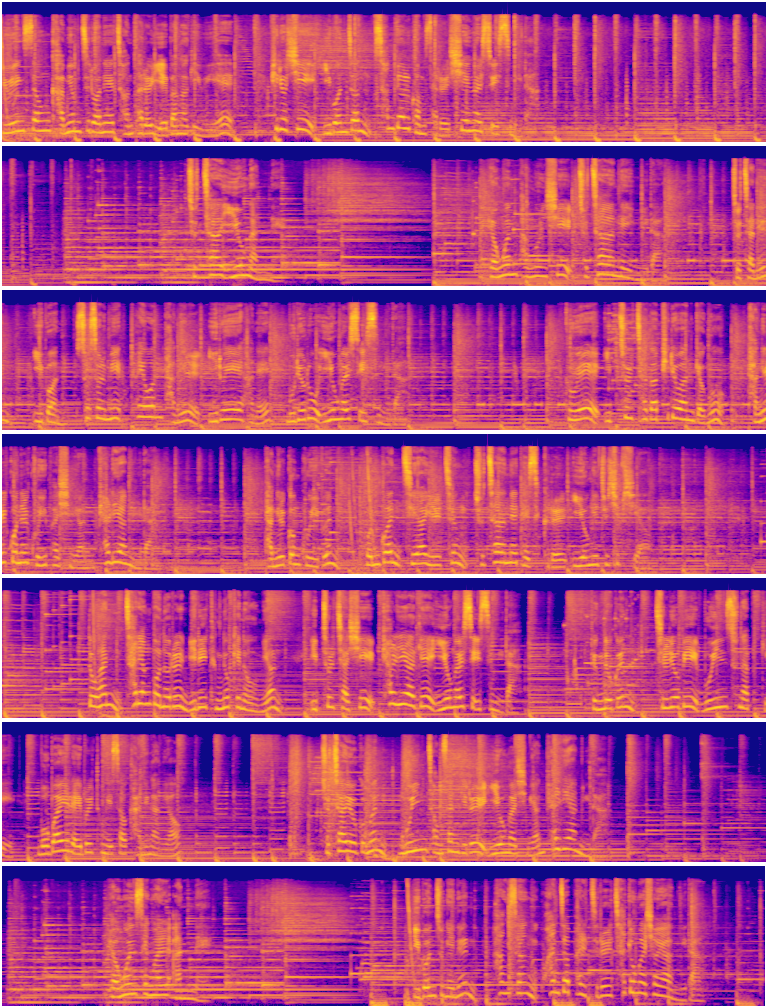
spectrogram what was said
유행성 감염 질환의 전파를 예방하기 위해 필요시 입원 전 선별 검사를 시행할 수 있습니다. 주차 이용 안내 병원 방문 시 주차 안내입니다. 주차는 입원, 수술 및 퇴원 당일 1회에 한해 무료로 이용할 수 있습니다. 그외 입출차가 필요한 경우 당일권을 구입하시면 편리합니다. 당일권 구입은 본관 지하 1층 주차 안내 데스크를 이용해 주십시오. 또한 차량 번호를 미리 등록해 놓으면 입출차 시 편리하게 이용할 수 있습니다. 등록은 진료비 무인 수납기, 모바일 앱을 통해서 가능하며 주차 요금은 무인 정산기를 이용하시면 편리합니다. 병원 생활 안내 입원 중에는 항상 환자 팔찌를 착용하셔야 합니다.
